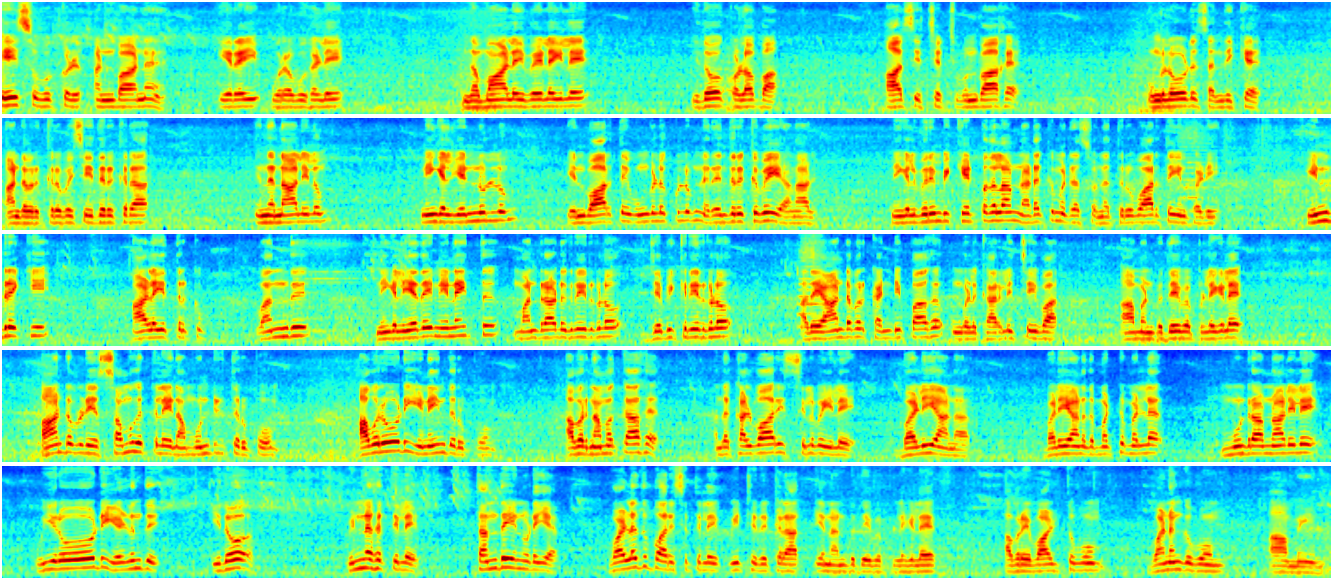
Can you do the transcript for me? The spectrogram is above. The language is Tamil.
இயேசுவுக்குள் அன்பான இறை உறவுகளே இந்த மாலை வேளையிலே இதோ கொலபா ஆர்சி சர்ச் முன்பாக உங்களோடு சந்திக்க ஆண்டவர் கிருபை செய்திருக்கிறார். இந்த நாளிலும் நீங்கள் என்னுள்ளும் என் வார்த்தை உங்களுக்குள்ளும் நிறைந்திருக்குமே ஆனால் நீங்கள் விரும்பி கேட்பதெல்லாம் நடக்கும் என்ற சொன்ன திருவார்த்தையின்படி இன்றைக்கு ஆலயத்திற்கு வந்து நீங்கள் எதை நினைத்து மன்றாடுகிறீர்களோ ஜெபிக்கிறீர்களோ அதை ஆண்டவர் கண்டிப்பாக உங்களுக்கு அருளி செய்வார். ஆமன்பு தெய்வ பிள்ளைகளே ஆண்டவருடைய சமூகத்திலே நாம் ஒன்றித்திருப்போம். அவரோடு இணைந்திருப்போம். அவர் நமக்காக அந்த கல்வாரி சிலுவையிலே பலியானார். பலியானது மட்டுமல்ல மூன்றாம் நாளிலே உயிரோடு எழுந்து இதோ விண்ணகத்திலே தந்தையினுடைய வலது பாரிசத்திலே வீற்றிருக்கிறார் என் அன்பு தெய்வ பிள்ளைகளே. அவரை வாழ்த்துவோம் வணங்குவோம். ஆமேன்.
